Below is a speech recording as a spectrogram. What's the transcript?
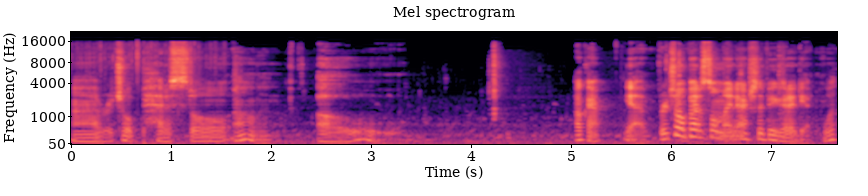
Uh, ritual pedestal. Oh. Oh. Okay. Yeah, ritual pedestal might actually be a good idea. What?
